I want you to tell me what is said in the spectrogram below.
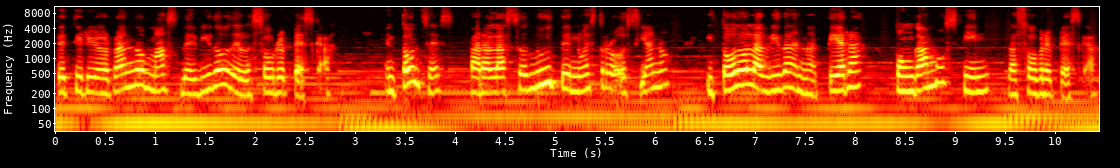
deteriorando más debido a la sobrepesca. Entonces, para la salud de nuestro océano y toda la vida en la Tierra, pongamos fin a la sobrepesca.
